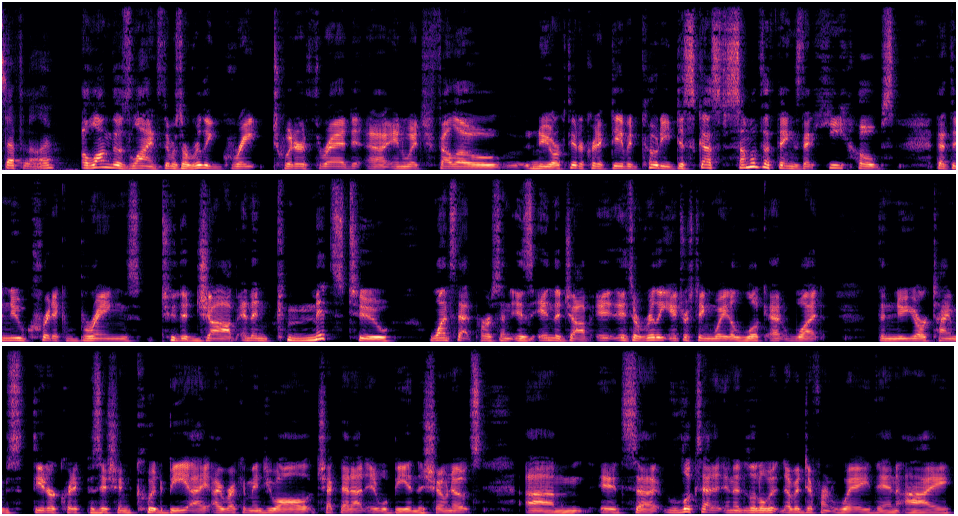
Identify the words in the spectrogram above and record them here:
Definitely. along those lines, there was a really great Twitter thread uh, in which fellow New York theater critic David Cody discussed some of the things that he hopes that the new critic brings to the job and then commits to once that person is in the job. It- it's a really interesting way to look at what the New York Times theater critic position could be. I, I recommend you all check that out. It will be in the show notes. Um, it's uh, looks at it in a little bit of a different way than I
